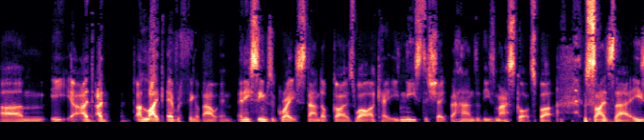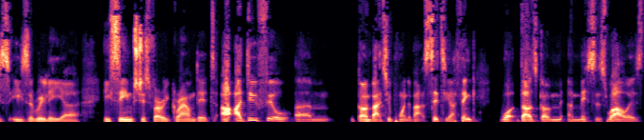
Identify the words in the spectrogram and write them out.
Um, he, I, I, I like everything about him, and he seems a great stand-up guy as well. Okay, he needs to shake the hands of these mascots, but besides that, he's he's a really uh, he seems just very grounded. I, I do feel um, going back to your point about City. I think what does go amiss as well is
